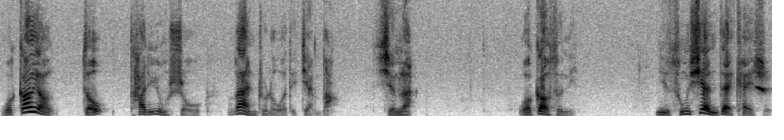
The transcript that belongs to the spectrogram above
我刚要走，他就用手按住了我的肩膀。行了，我告诉你，你从现在开始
